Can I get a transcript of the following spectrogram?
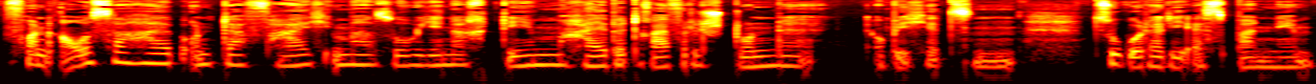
von außerhalb und da fahre ich immer so, je nachdem, halbe, dreiviertel Stunde, ob ich jetzt einen Zug oder die S-Bahn nehme.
